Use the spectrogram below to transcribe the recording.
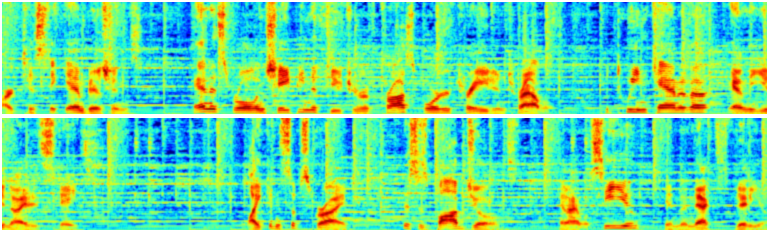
artistic ambitions, and its role in shaping the future of cross-border trade and travel between Canada and the United States. Like and subscribe. This is Bob Jones, and I will see you in the next video.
